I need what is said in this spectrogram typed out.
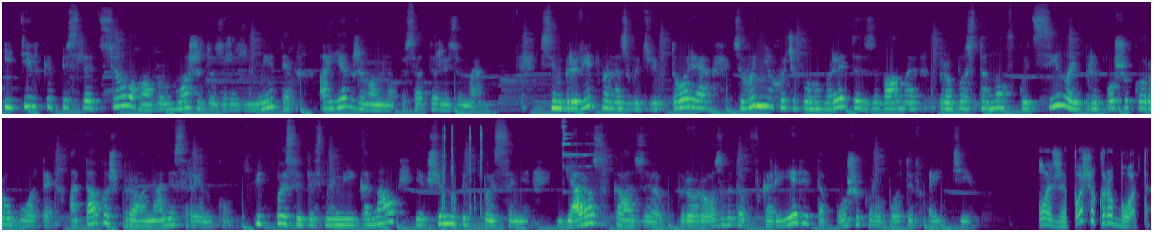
І тільки після цього ви можете зрозуміти, а як же вам написати резюме. Всім привіт! Мене звуть Вікторія. Сьогодні я хочу поговорити з вами про постановку цілей при пошуку роботи, а також про аналіз ринку. Підписуйтесь на мій канал, якщо не підписані. Я розказую про розвиток в кар'єрі та пошук роботи в IT. Отже, пошук роботи.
